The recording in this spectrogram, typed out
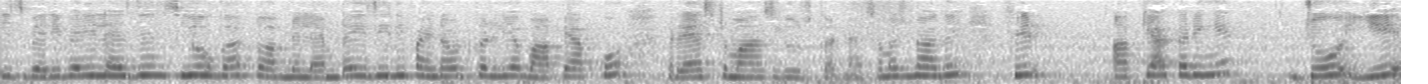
is very very less than c होगा तो आपने लैमडा इजीली फाइंड आउट कर लिया। वहाँ पे आपको रेस्ट मास यूज़ करना है। समझ में आ गई? फिर आप क्या करेंगे? जो ये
